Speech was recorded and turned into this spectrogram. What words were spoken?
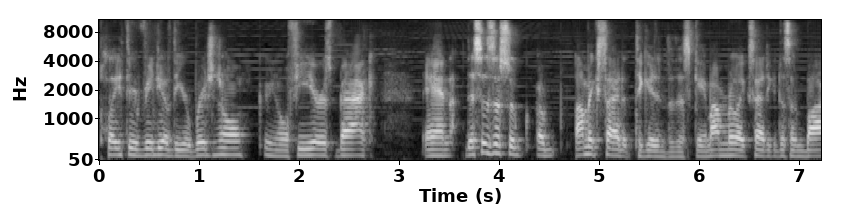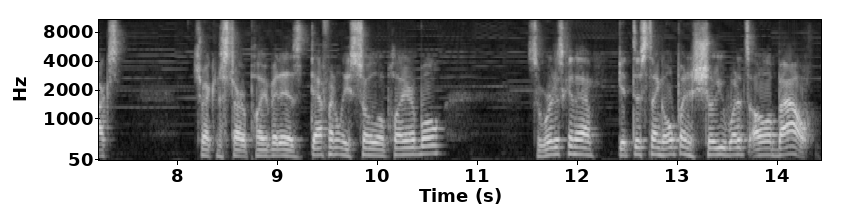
playthrough video of the original, you know, a few years back. And this is just a, a I'm excited to get into this game. I'm really excited to get this unboxed so I can start play. But it is definitely solo playable. So we're just gonna get this thing open and show you what it's all about.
